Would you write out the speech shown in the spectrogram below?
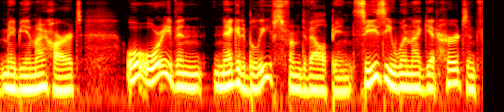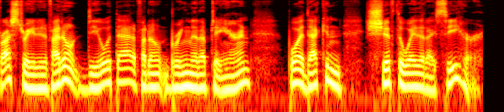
maybe in my heart or, or even negative beliefs from developing. It's easy when I get hurt and frustrated. If I don't deal with that, if I don't bring that up to Erin, boy, that can shift the way that I see her.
